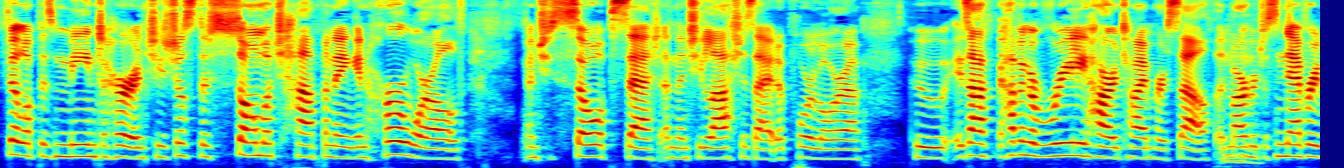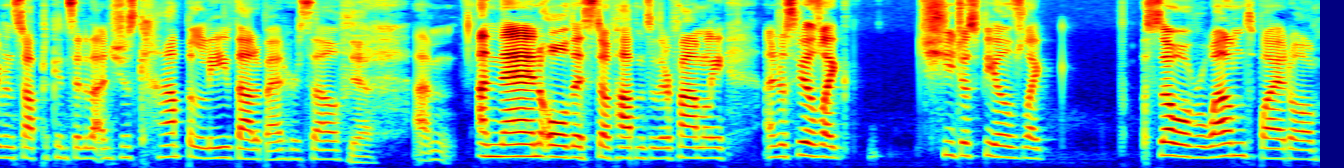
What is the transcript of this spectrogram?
Philip is mean to her, and she's just, there's so much happening in her world. And she's so upset. And then she lashes out at poor Laura, who is having a really hard time herself. And Mm-hmm. Margaret just never even stopped to consider that. And she just can't believe that about herself. Yeah. Um, and then all this stuff happens with her family, and just feels like she just feels like so overwhelmed by it all.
